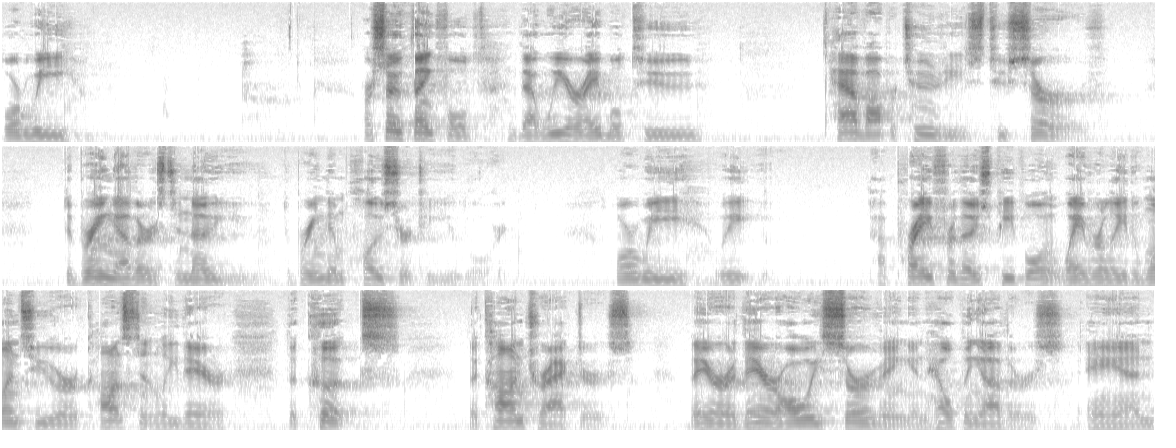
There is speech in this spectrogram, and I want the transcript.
Lord, we are so thankful that we are able to have opportunities to serve, to bring others to know you, to bring them closer to you, Lord. Lord, we, we pray for those people in Waverly, the ones who are constantly there the cooks, the contractors. They are there always serving and helping others. And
